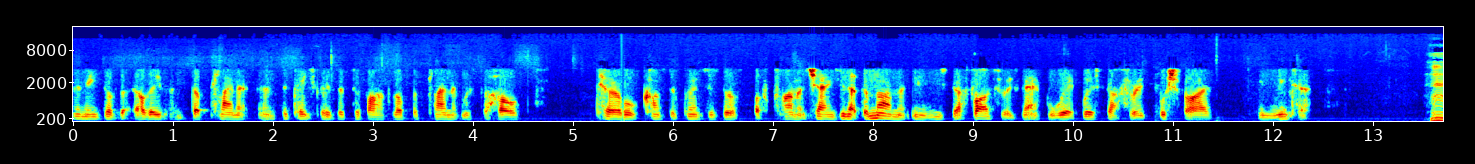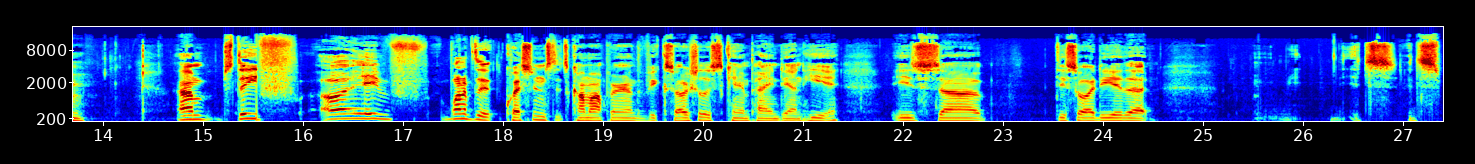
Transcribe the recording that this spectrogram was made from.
the needs of, the, of even the planet and potentially the survival of the planet with the whole terrible consequences of, of climate change. And at the moment, in New South Wales, for example, we're, we're suffering bushfires in winter. Hmm. Um, Steve, I've one of the questions that's come up around the Vic Socialist campaign down here is uh, this idea that it's it's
